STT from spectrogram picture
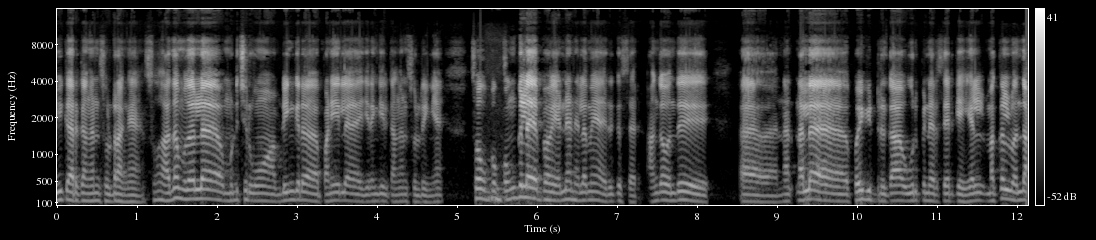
வீக்கா இருக்காங்கன்னு சொல்றாங்க. ஸோ அதை முதல்ல முடிச்சிருவோம் அப்படிங்கிற பணியில இறங்கியிருக்காங்கன்னு சொல்றீங்க. ஸோ இப்போ கொங்குல இப்போ என்ன நிலைமையா இருக்கு சார் அங்க வந்து நல்ல போய்கிட்டு இருக்கா உறுப்பினர் சேர்க்கைகள். மக்கள் வந்து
